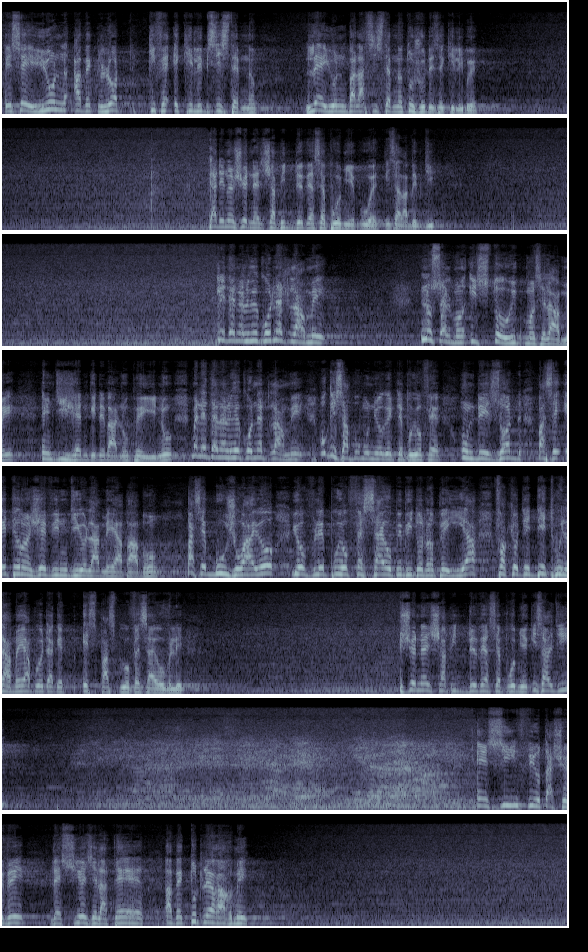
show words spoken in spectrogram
E se yon avèk lot ki fè ekilib sistem nan. Le yon bala sistem nan toujou desekilibre. Gade nan Genèse chapit 2 verset 1 pou e, ki sa la Bib di. L'éternel reconnaît l'armée. Non seulement historiquement c'est l'armée indigène qui débat nos pays, nous, mais l'éternel reconnaît l'armée. Pour qui ça pour nous pour faire un désordre? Parce que étrangers viennent dire l'armée n'est pas bon. Parce que bourgeois, ils veulent pour faire ça au public dans le pays, il faut que vous détruisent l'armée pour avoir espace pour faire ça Genèse chapitre 2 verset 1er, qui ça le dit? Ainsi furent achevés les cieux et la terre avec toute leur armée.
